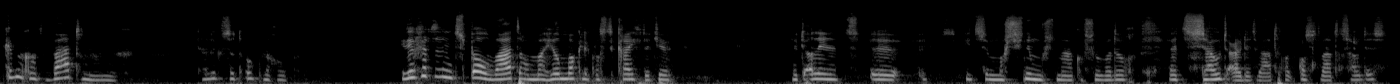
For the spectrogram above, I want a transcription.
Ik heb nog wat water nodig. Daar lukt ook weer op. Ik dacht dat het in het spel water maar heel makkelijk was te krijgen. Dat je, dat je alleen het, eh, het- iets een machine moest maken of zo. Waardoor het zout uit het water kwam. Als het water zout is.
